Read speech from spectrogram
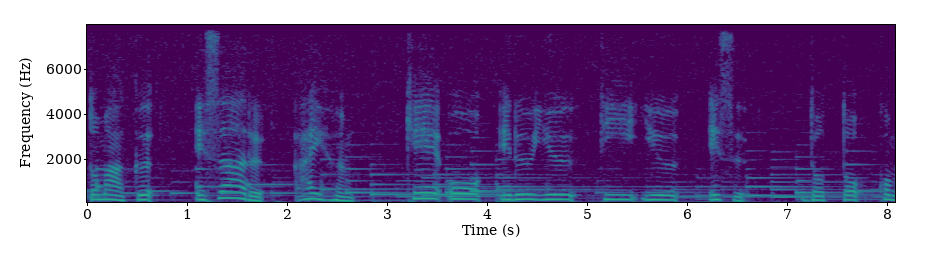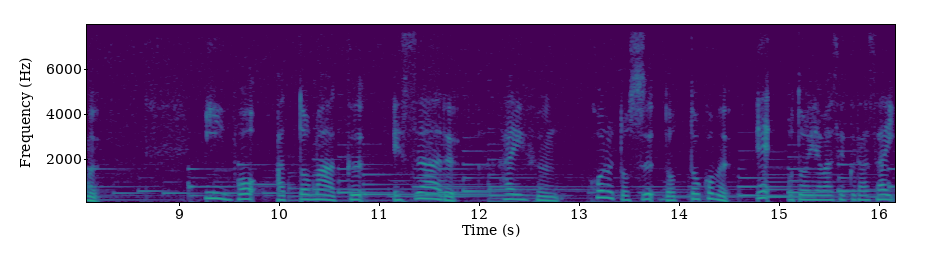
トマーク sr ハイフン kolutus ドットコム info アットマーク sr ハイフンコルトスドットコムへお問い合わせください。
